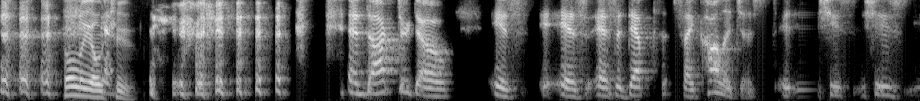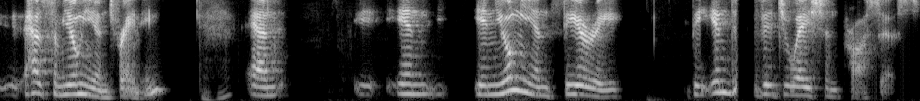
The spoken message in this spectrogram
Yeah. Folio two. and Dr. Doe is is as a depth psychologist. She's she's has some Jungian training, mm-hmm. and in in Jungian theory, the individuation process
